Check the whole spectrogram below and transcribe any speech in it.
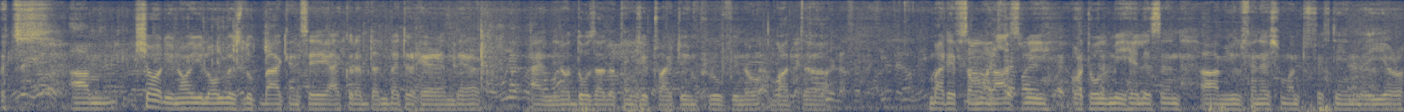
it's um, sure. You know, you'll always look back and say I could have done better here and there, and you know those are the things you try to improve. You know, but. Uh, but if someone asked me or told me, "Hey, listen, um, you'll finish 150 in the year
